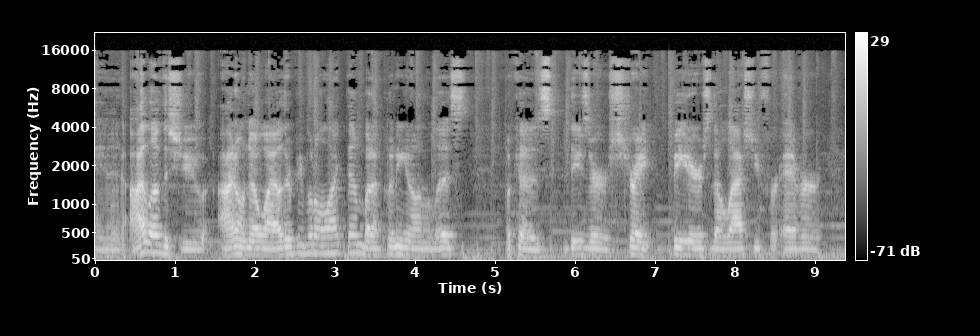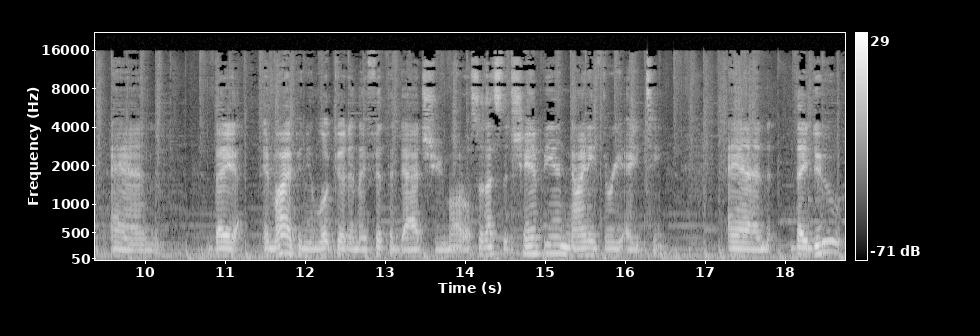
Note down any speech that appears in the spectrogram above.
and I love the shoe. I don't know why other people don't like them, but I'm putting it on the list because these are straight beaters. They'll last you forever and they, in my opinion, look good and they fit the dad shoe model. So that's the Champion 9318. and they do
